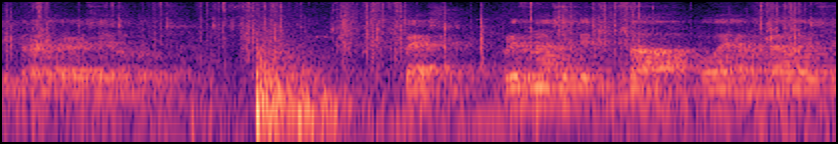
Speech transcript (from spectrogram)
Віктора Федоровича Януковича. Перше. Призначити Сава Олега Михайловича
